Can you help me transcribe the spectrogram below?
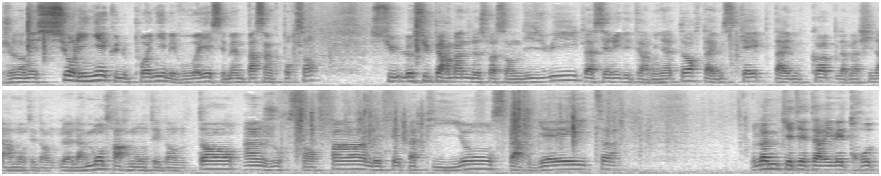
je, n'en ai surligné qu'une poignée, mais vous voyez, c'est même pas 5%. Su- le Superman de 78, la série des Terminator, Timescape, Timecop, la machine à remonter dans la montre à remonter dans le temps, Un jour sans fin, l'effet papillon, Stargate, l'homme qui était arrivé trop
